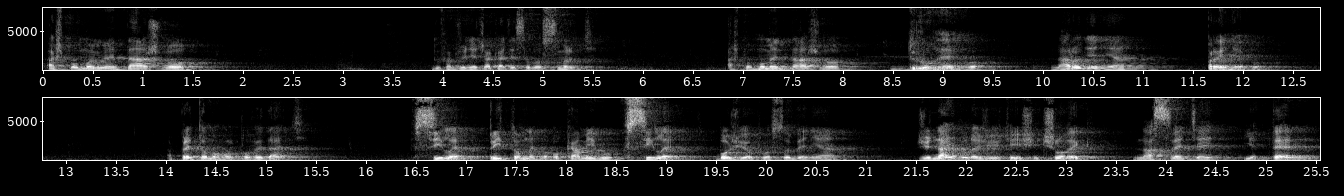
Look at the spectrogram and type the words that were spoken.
až po moment nášho, dúfam, že nečakáte slovo smrť, až po moment nášho druhého narodenia pre nebo. A preto mohol povedať v sile prítomného okamihu, v sile Božieho pôsobenia, že najdôležitejší človek na svete je ten,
